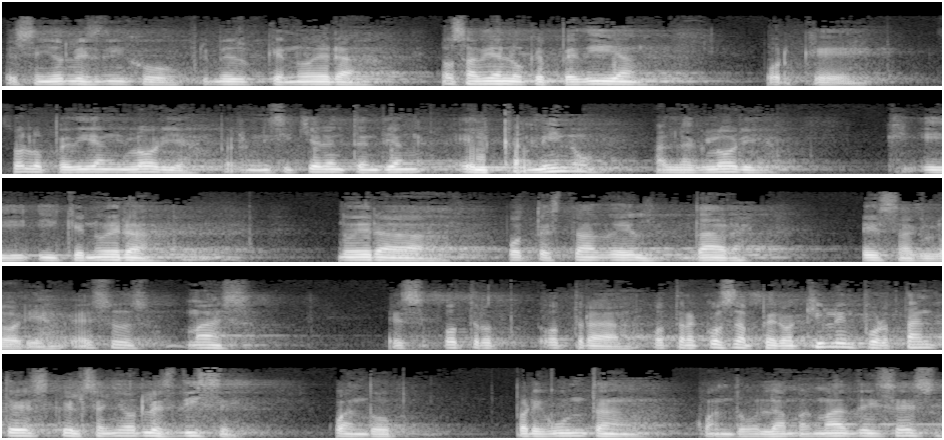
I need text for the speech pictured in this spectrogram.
el Señor les dijo primero que no era, no sabían lo que pedían, porque Solo pedían gloria, pero ni siquiera entendían el camino a la gloria y, que no era, no era potestad de él dar esa gloria. Eso es más, es otro, otra, otra cosa, pero aquí lo importante es que el Señor les dice, cuando preguntan, cuando la mamá dice eso,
